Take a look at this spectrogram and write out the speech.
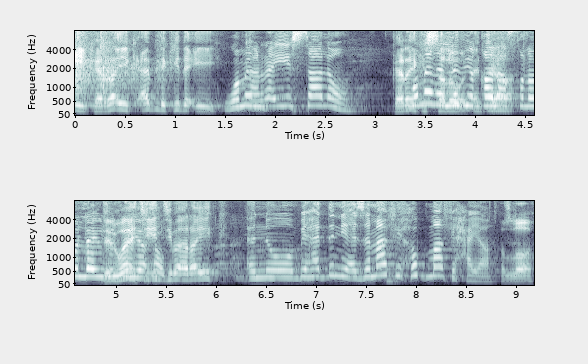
إيه؟ كان رأيك قبل كده إيه؟ ومن كان رأيي الصالون. كان رايك ومن الصالون الذي قال الصالون لا يوجد فيه دلوقتي؟ أنت بقى رأيك؟ أنه بهالدنيا إذا ما في حب ما في حياة. الله.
